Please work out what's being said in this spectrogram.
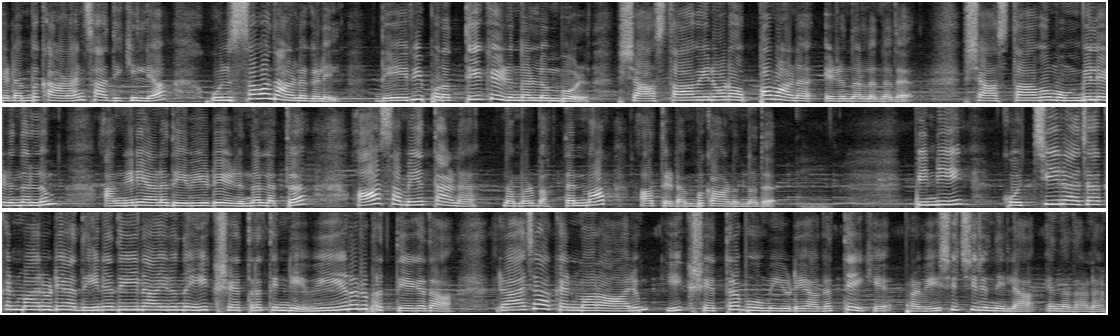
തിടമ്പ് കാണാൻ സാധിക്കില്ല. ഉത്സവ നാളുകളിൽ ദേവി പുറത്തേക്ക് എഴുന്നള്ളുമ്പോൾ ശാസ്താവിനോടൊപ്പമാണ് എഴുന്നള്ളുന്നത്. ശാസ്താവ് മുമ്പിൽ എഴുന്നള്ളും. അങ്ങനെയാണ് ദേവിയുടെ എഴുന്നള്ളത്ത്. ആ സമയത്താണ് നമ്മൾ ഭക്തന്മാർ ആ തിടമ്പ് കാണുന്നത്. പിന്നെ കൊച്ചി രാജാക്കന്മാരുടെ അധീനതയിലായിരുന്ന ഈ ക്ഷേത്രത്തിന്റെ വേറൊരു പ്രത്യേകത രാജാക്കന്മാർ ആരും ഈ ക്ഷേത്രഭൂമിയുടെ അകത്തേക്ക് പ്രവേശിച്ചിരുന്നില്ല എന്നതാണ്.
